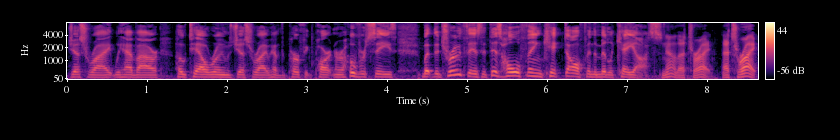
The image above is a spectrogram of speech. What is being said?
just right, we have our hotel rooms just right, we have the perfect partner overseas. But the truth is that this whole thing kicked off in the middle of chaos. No, that's right. That's right.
